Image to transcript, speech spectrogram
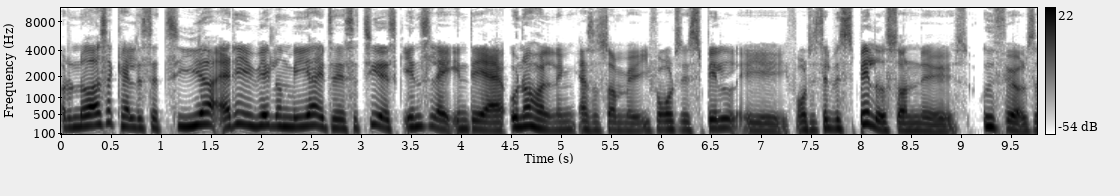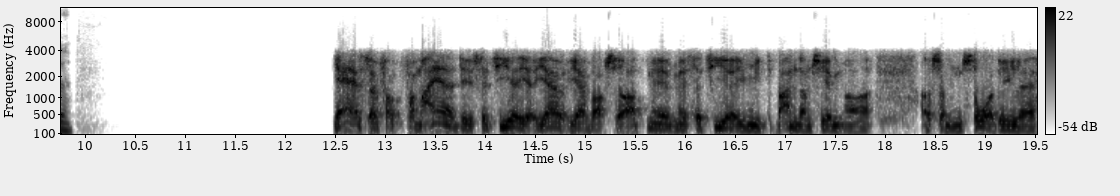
Og du nåede også at kalde det satire. Er det i virkeligheden mere et øh, satirisk indslag, end det er underholdning, altså som øh, i forhold til spil, øh, i forhold til selve spillet sådan øh, udførelse? Ja, altså for, for mig er det satire. Jeg, jeg, jeg er vokset op med, med satire i mit barndomshjem, og, og som en stor del af,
